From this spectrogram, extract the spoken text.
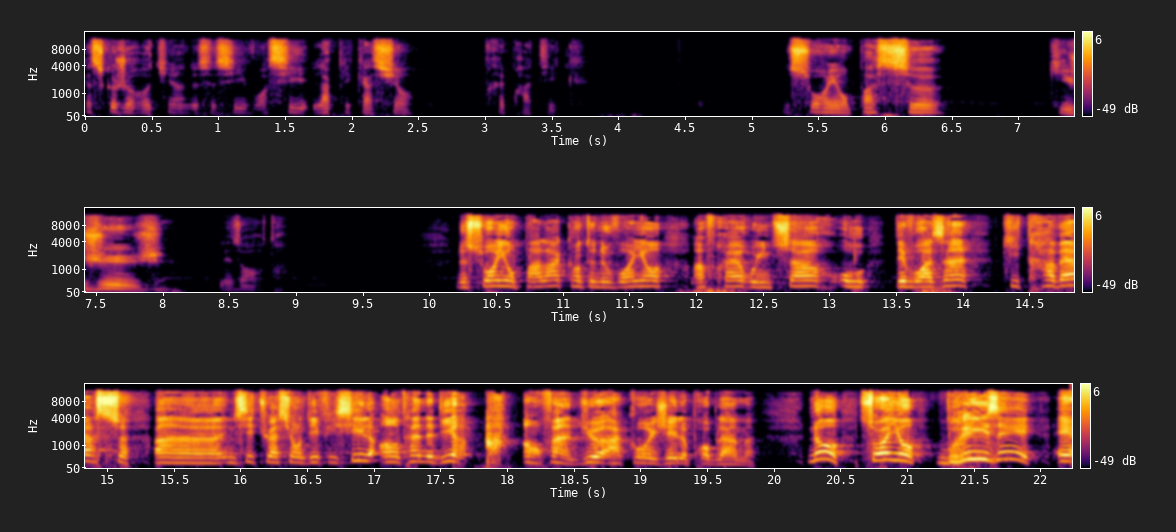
Qu'est-ce que je retiens de ceci? Voici l'application très pratique. Ne soyons pas ceux qui jugent les autres. ne soyons pas là quand nous voyons un frère ou une sœur ou des voisins qui traversent euh, une situation difficile en train de dire Ah, enfin, Dieu a corrigé le problème. Non, soyons brisés et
